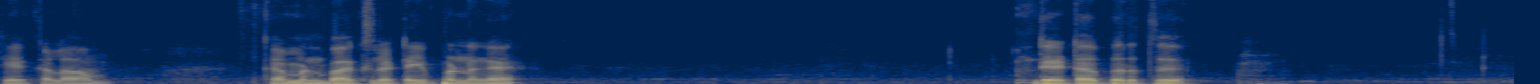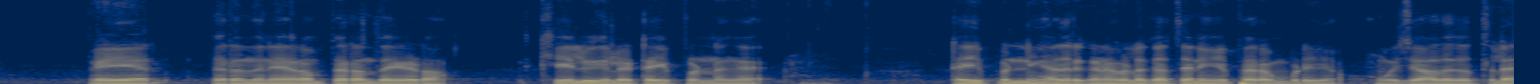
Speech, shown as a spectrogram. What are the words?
கேட்கலாம். கமெண்ட் பாக்ஸில் டைப் பண்ணுங்கள் டேட் ஆஃப் பர்த்து பெயர் பிறந்த நேரம் பிறந்த இடம் கேள்விகளை டைப் பண்ணுங்கள் டைப் பண்ணி அதற்கான விளக்கத்தை நீங்கள் பெற முடியும். உங்கள் ஜாதகத்தில்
